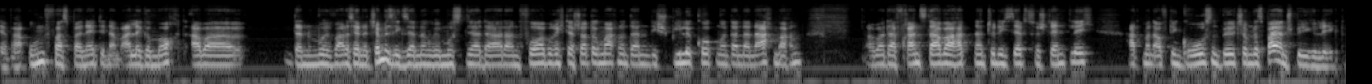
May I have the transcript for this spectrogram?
der war unfassbar nett, den haben alle gemocht, aber dann war das ja eine Champions League-Sendung. Wir mussten ja da dann Vorberichterstattung machen und dann die Spiele gucken und dann danach machen. Aber da Franz da war, hat natürlich selbstverständlich, hat man auf den großen Bildschirm das Bayern-Spiel gelegt.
